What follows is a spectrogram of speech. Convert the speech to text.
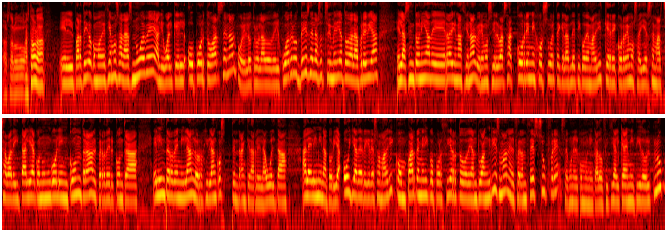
Hasta luego. Hasta ahora. El partido, como decíamos, a las 9, al igual que el Oporto Arsenal, por el otro lado del cuadro, desde las ocho y media toda la previa en la sintonía de Radio Nacional. Veremos si el Barça corre mejor suerte que el Atlético de Madrid, que recordemos ayer se marchaba de Italia con un gol en contra al perder contra el Inter de Milán. Los rojiblancos tendrán que darle la vuelta a la eliminatoria. Hoy ya de regreso a Madrid, con parte médico, por cierto, de Antoine Grisman, el francés sufre, según el comunicado oficial que ha emitido el club,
